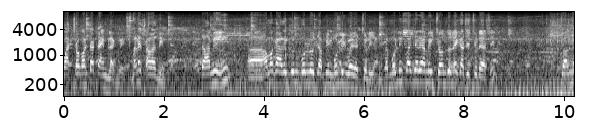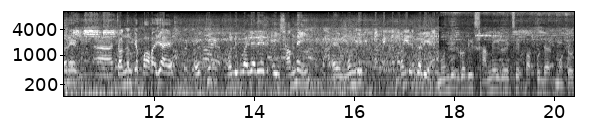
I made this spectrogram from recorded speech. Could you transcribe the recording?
পাঁচ ছ ঘণ্টা টাইম লাগবে মানে সারাদিন। তা আমি আমাকে আরেকজন বলল যে আপনি মল্লিক বাজার চলে যান। তা মল্লিক বাজারে আমি এই চন্দনের কাছে চলে আসি। চন্দনের চন্দনকে পাওয়া যায় এই ঠিক মল্লিক বাজারের এই সামনেই এই মন্দির মন্দির গলিয়ে। মন্দির গলির সামনেই রয়েছে পপুলার মোটর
